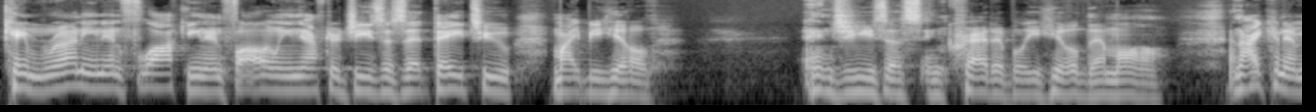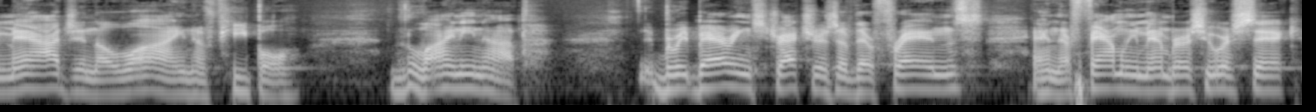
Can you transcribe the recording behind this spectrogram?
came running and flocking and following after Jesus that they too might be healed. And Jesus incredibly healed them all. And I can imagine the line of people lining up, bearing stretchers of their friends and their family members who are sick,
